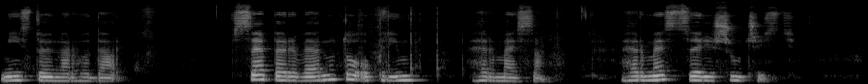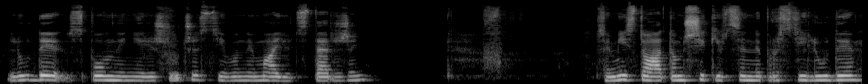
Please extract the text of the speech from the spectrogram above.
місто Енергодар. Все перевернуто, окрім Гермеса. Гермес це рішучість. Люди сповнені рішучості, вони мають стержень. Це місто атомщиків, це непрості люди.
